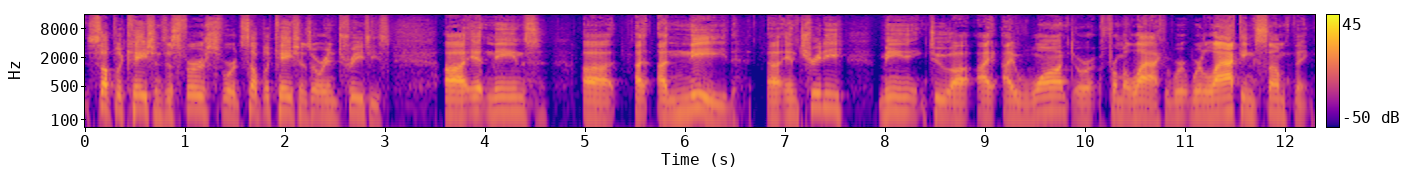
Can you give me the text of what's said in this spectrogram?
supplications. This first word, supplications or entreaties, uh, it means uh, a, a, need. Uh, entreaty meaning to uh, I, I want or from a lack. We're, we're lacking something.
